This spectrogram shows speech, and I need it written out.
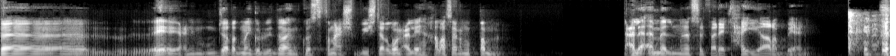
ف إيه يعني مجرد ما يقول لي Dragon Quest 12 بيشتغلون عليها خلاص أنا مطمن. على أمل إن نفس الفريق حي يا رب يعني.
